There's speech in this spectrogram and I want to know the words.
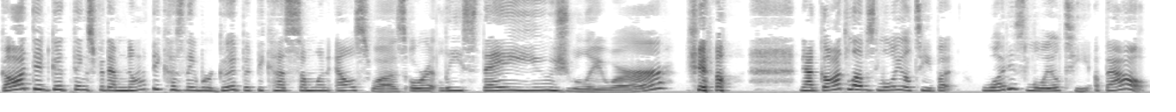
God did good things for them not because they were good, but because someone else was, or at least they usually were. You know? Now God loves loyalty, but what is loyalty about?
